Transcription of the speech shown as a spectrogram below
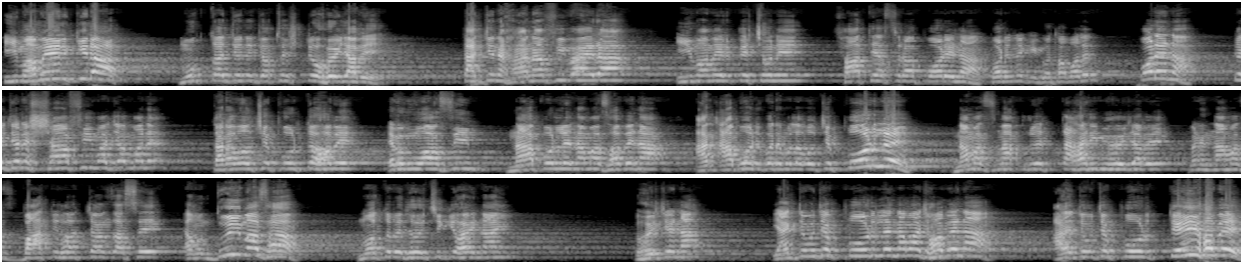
ইমামের কিরাত মুক্তার জন্য যথেষ্ট হয়ে যাবে। তার জন্য হানাফি ভাইরা ইমামের পেছনে ফাতে আসরা পড়ে না। পড়ে নাকি? কথা বলেন। পড়ে না। যারা শাফি মাজাব মানে তারা বলছে পড়তে হবে এবং ওয়াজিব, না পড়লে নামাজ হবে না। আর আবু হানিফার বলে বলছে পড়লে নামাজ মাকরুয়ের তাহারিমি হয়ে যাবে মানে নামাজ বাতিল হওয়ার চান্স আছে এখন দুই মাঝাব মতভেদ হয়েছে কি হয় নাই? হয়েছে না? একজন হচ্ছে পড়লে নামাজ হবে না। আরেকজন হচ্ছে পড়তেই হবে,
